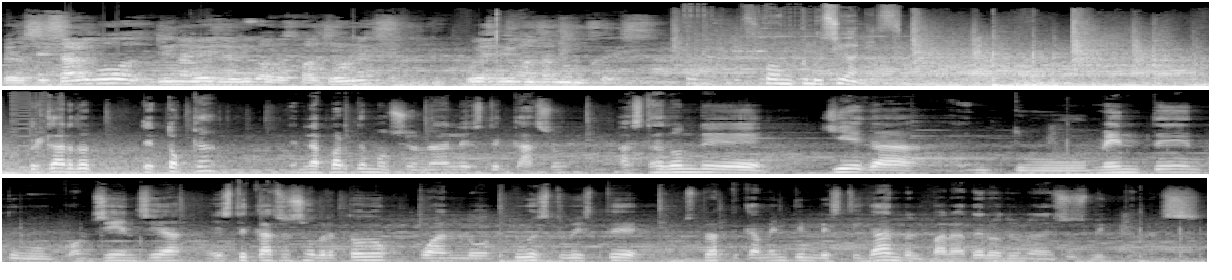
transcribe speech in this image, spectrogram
Pero si salgo, de una vez le digo a los patrones, voy a seguir matando mujeres. Conclusiones. Ricardo, te toca en la parte emocional este caso. ¿Hasta dónde llega en tu mente, en tu conciencia este caso, sobre todo cuando tú estuviste pues, prácticamente investigando el paradero de una de sus víctimas?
